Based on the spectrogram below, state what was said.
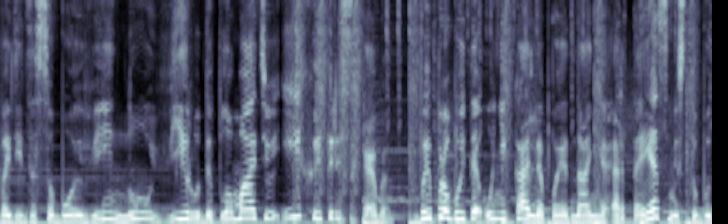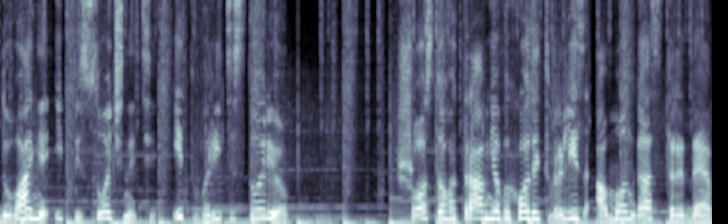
Ведіть за собою війну, віру, дипломатію і хитрі схеми. Випробуйте унікальне поєднання РТС, містобудування і пісочниці, і творіть історію. 6 травня виходить в реліз Among Us 3D.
